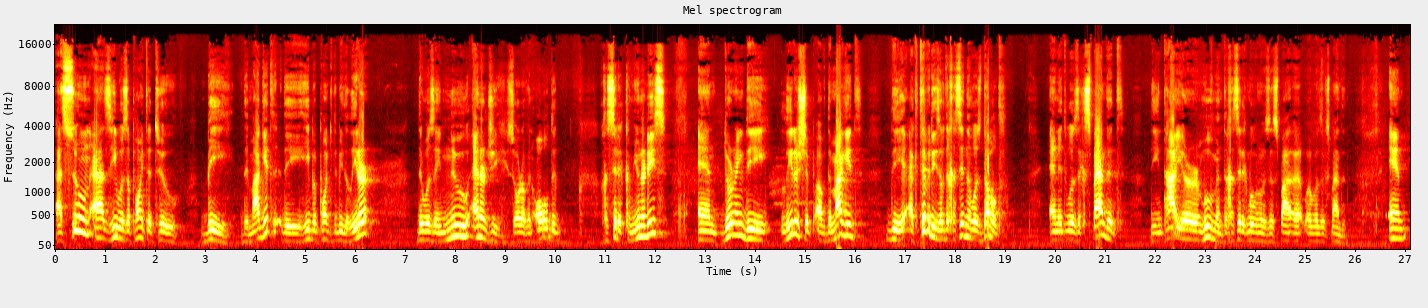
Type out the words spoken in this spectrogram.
As soon as he was appointed to be the Magid, the he appointed to be the leader, there was a new energy, sort of in all the Hasidic communities, and during the leadership of the Magid, the activities of the Hasidim was doubled, and it was expanded. The entire movement, the Hasidic movement, was, uh, was expanded. And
